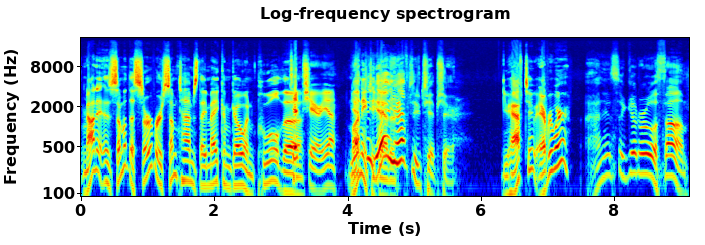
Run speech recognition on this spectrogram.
Not some of the servers. Sometimes they make them go and pool the Tip share, yeah. money You have to- together. Yeah, you have to do tip share. You have to everywhere. I think it's a good rule of thumb.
